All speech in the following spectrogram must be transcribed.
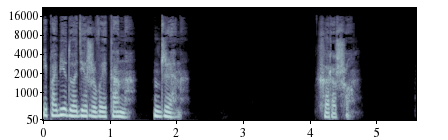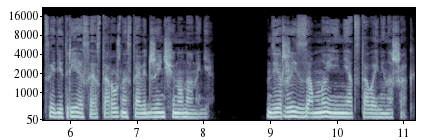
И победу одерживает она, Джена. Хорошо. Цедит Риас и осторожно ставит женщину на ноги. Держись за мной и не отставай ни на шаг.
